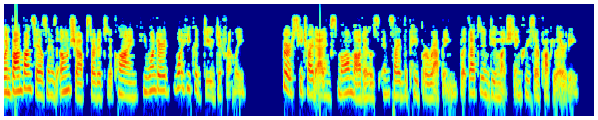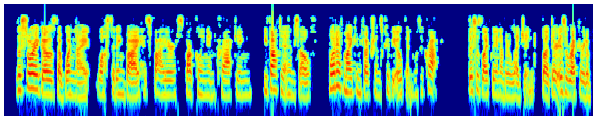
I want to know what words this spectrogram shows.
When bonbon sales in his own shop started to decline, he wondered what he could do differently. First, he tried adding small mottos inside the paper wrapping, but that didn't do much to increase their popularity. The story goes that one night, while sitting by his fire, sparkling and cracking, he thought to himself, What if my confections could be opened with a crack? This is likely another legend, but there is a record of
